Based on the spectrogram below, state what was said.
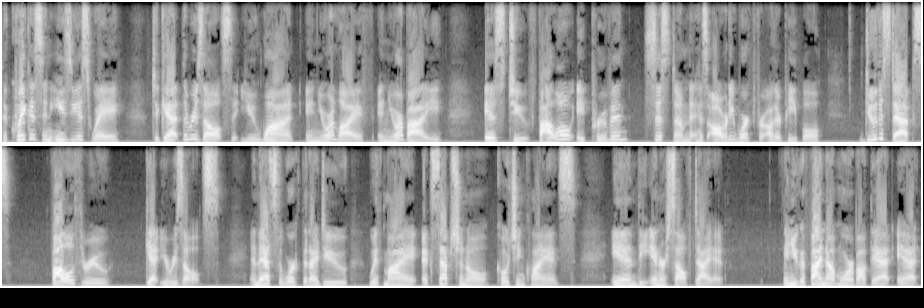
the quickest and easiest way to get the results that you want in your life, in your body, is to follow a proven system that has already worked for other people, do the steps, follow through, get your results. And that's the work that I do with my exceptional coaching clients in the Inner Self Diet. And you can find out more about that at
